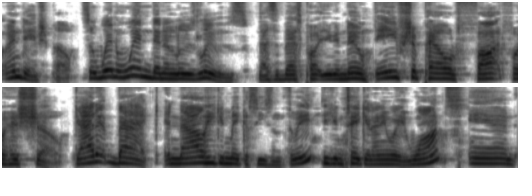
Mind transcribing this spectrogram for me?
and Dave Chappelle. So win-win then a lose-lose. That's the best part you can do. Dave Chappelle fought for his show, got it back, and now he can make a season three. He can take it any way he wants, and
